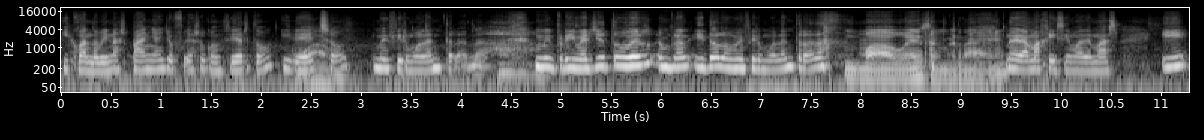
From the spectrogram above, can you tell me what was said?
Y cuando vino a España yo fui a su concierto y de hecho me firmó la entrada. mi primer youtuber, en plan ídolo, me firmó la entrada. Wow, eso en verdad, ¿eh? no, era majísimo además. Y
